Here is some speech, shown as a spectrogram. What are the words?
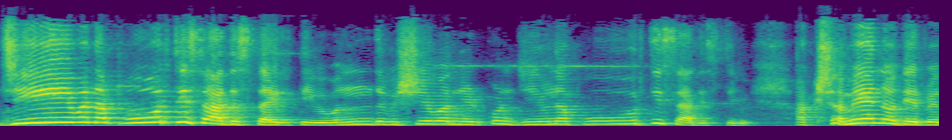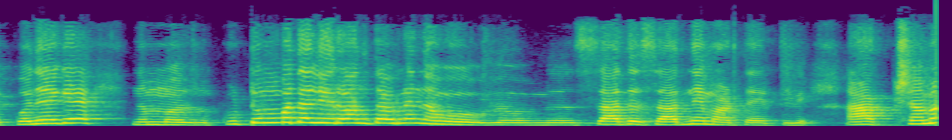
ಜೀವನ ಪೂರ್ತಿ ಸಾಧಿಸ್ತಾ ಇರ್ತೀವಿ. ಒಂದು ವಿಷಯವನ್ನು ಹಿಡ್ಕೊಂಡು ಜೀವನ ಪೂರ್ತಿ ಸಾಧಿಸ್ತೀವಿ. ಆ ಕ್ಷಮೆ ಅನ್ನೋದಿರ್ಬೇಕು ಕೊನೆಗೆ ನಮ್ಮ ಕುಟುಂಬದಲ್ಲಿ ಅಂಥವ್ರನ್ನೇ ನಾವು, ಸಾಧ, ಸಾಧನೆ ಮಾಡ್ತಾ ಇರ್ತೀವಿ. ಆ ಕ್ಷಮ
